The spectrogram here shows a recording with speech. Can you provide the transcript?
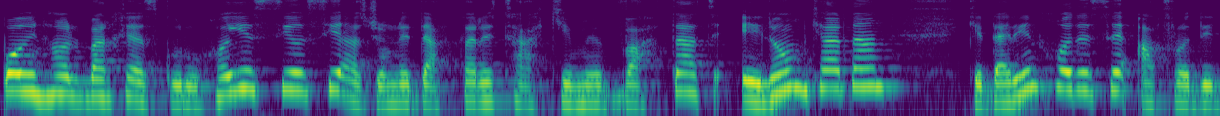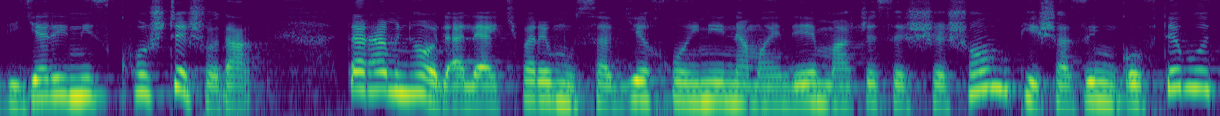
با این حال برخی از گروه های سیاسی از جمله دفتر تحکیم وحدت اعلام کردند که در این حادثه افراد دیگری نیز کشته شدند. در همین حال علی اکبر موسوی خوینی نماینده مجلس ششم پیش از این گفته بود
